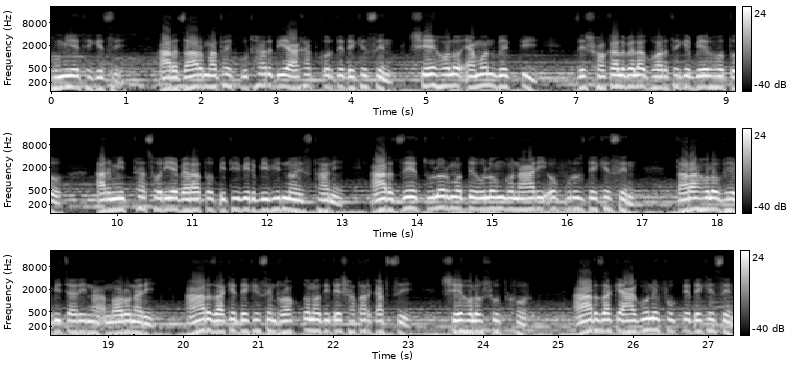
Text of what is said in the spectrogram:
ঘুমিয়ে থেকেছে। আর যার মাথায় কুঠার দিয়ে আঘাত করতে দেখেছেন, সে হলো এমন ব্যক্তি যে সকালবেলা ঘর থেকে বের হতো আর মিথ্যা ছড়িয়ে বেড়াতো পৃথিবীর বিভিন্ন স্থানে। আর যে চুলোর মধ্যে উলঙ্গ নারী ও পুরুষ দেখেছেন, তারা হলো ভেবিচারী নরনারী। আর যাকে দেখেছেন রক্ত নদীতে সাঁতার কাটছে, সে হলো সুদখোর আর যাকে আগুনে ফুঁকতে দেখেছেন,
